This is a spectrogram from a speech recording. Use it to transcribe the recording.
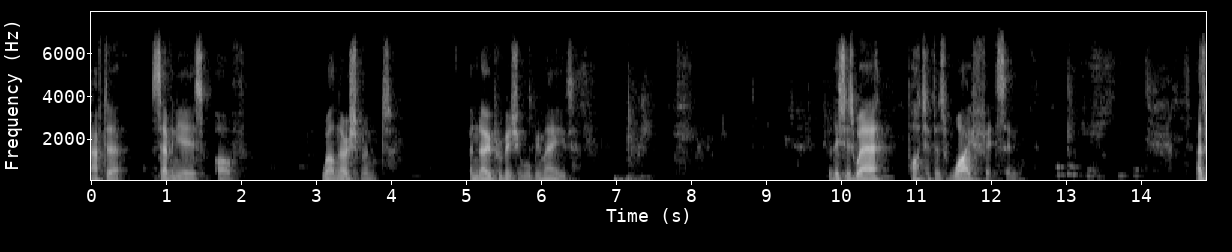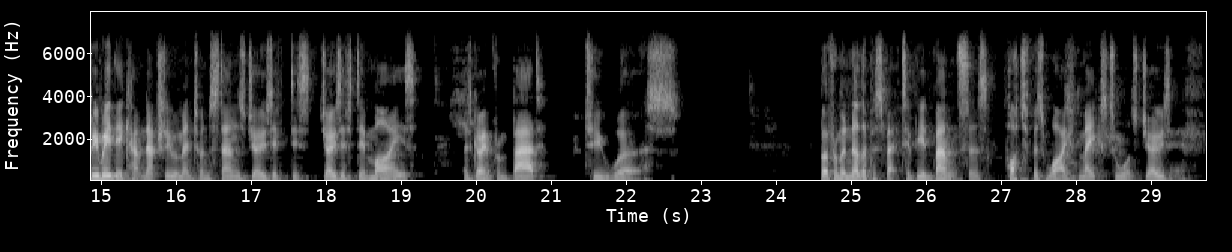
after seven years of well nourishment, and no provision will be made. But this is where Potiphar's wife fits in. As we read the account, naturally we're meant to understand Joseph, Joseph's demise as going from bad to worse. But from another perspective, the advances Potiphar's wife makes towards Joseph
